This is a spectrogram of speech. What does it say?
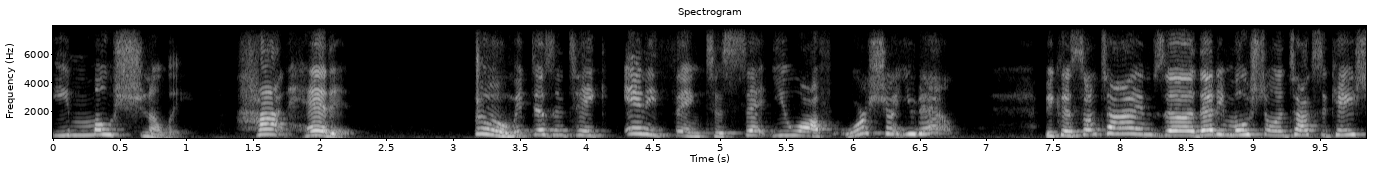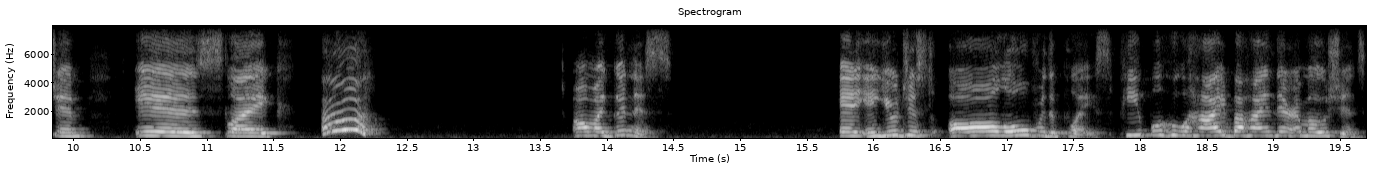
emotionally, hot headed. Boom, it doesn't take anything to set you off or shut you down because sometimes uh, that emotional intoxication is like, ah, oh my goodness. And, and, you're just all over the place. People who hide behind their emotions,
